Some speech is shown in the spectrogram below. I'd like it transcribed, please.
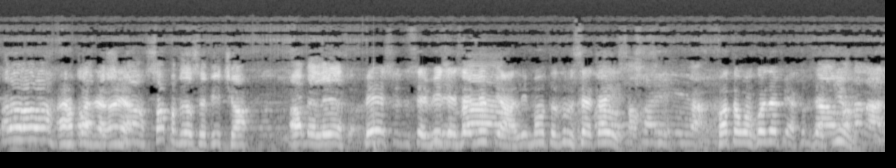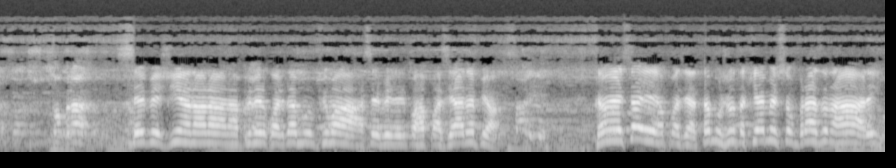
Olha lá, olha lá. Aí, rapaziada, o olha. ó, Só pra fazer o ceviche, ó. Ó, beleza. Peixe do ceviche, esse aí Pia. Limão, tá tudo certo aí? Salsinha. Falta alguma coisa aí, Pia? Tudo Não, certinho? não, nada. Sobrando. Cervejinha na, na, na primeira qualidade, vamos filmar a cerveja ali pra rapaziada, né, Pia? Isso aí. Então é isso aí, rapaziada. Tamo junto aqui, Emerson Brasa na área, hein?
